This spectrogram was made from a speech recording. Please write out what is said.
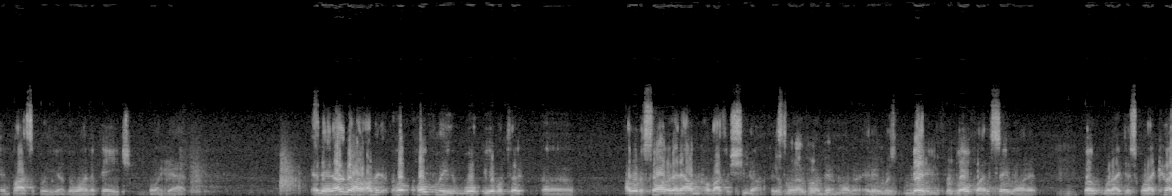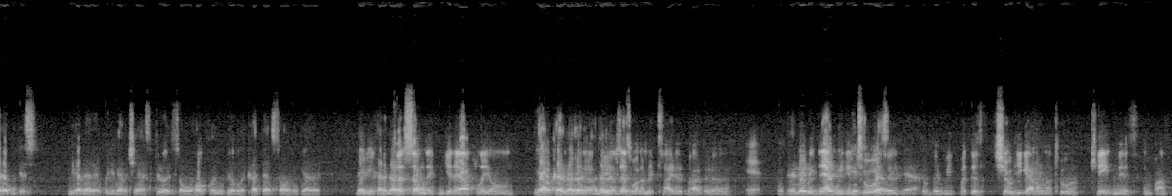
and possibly uh, LaWanda Page, people like that. And then, I don't know, I'll be, ho- hopefully we'll be able to, uh, I wrote a song on that album called Lots of Shoot Off. That's what I was on there, hoping. on there, and it was meant for Blowfly to sing on it. But when I just, when I cut it, we just, we haven't, we didn't have a chance to do it, so hopefully we'll be able to cut that song together. Maybe cut another Cut something song. that can get airplay on. Yeah, we'll cut another, Yeah. That's what I'm excited about, uh, Yeah. And then maybe- with that, we can tour, together, see. yeah. 'Cause if we put this show he got on a tour, can't miss, impossible.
